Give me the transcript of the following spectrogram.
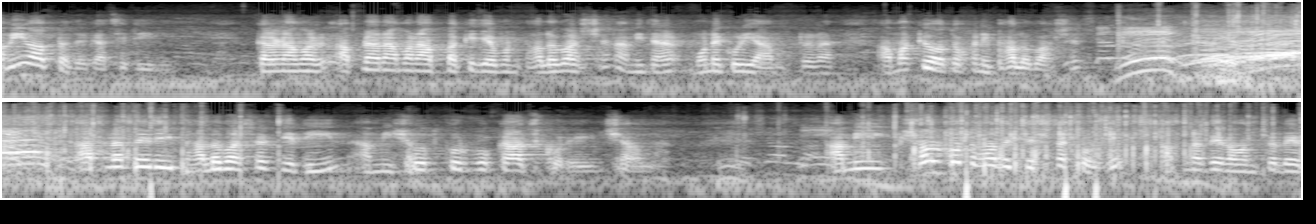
আমিও আপনাদের কাছে ঋণী। কারণ আমার আপনারা আমার আব্বাকে যেমন ভালোবাসেন আমি মনে করি আপনারা আমাকে অতখানি ভালোবাসেন। আপনাদের এই ভালোবাসার যে ঋণ আমি শোধ করব কাজ করে ইনশাআল্লাহ। আমি সর্বতভাবে চেষ্টা করব আপনাদের অঞ্চলের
